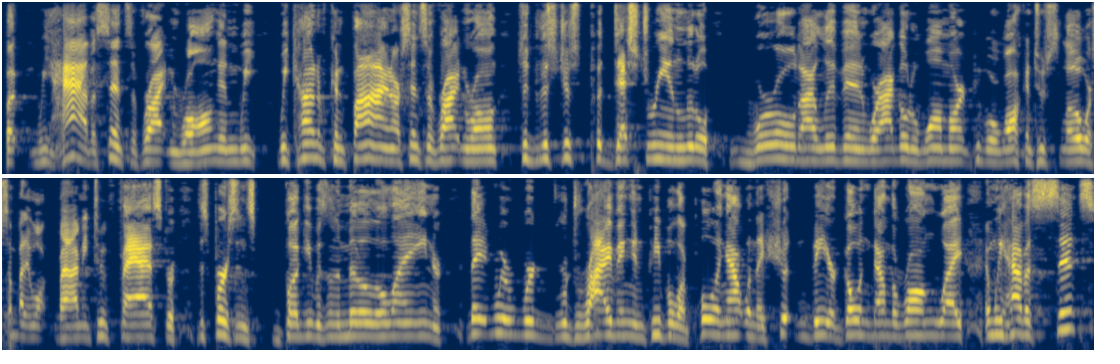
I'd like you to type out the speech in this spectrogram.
But we have a sense of right and wrong and we, we kind of confine our sense of right and wrong to this just pedestrian little world I live in where I go to Walmart and people are walking too slow or somebody walked by me too fast or this person's buggy was in the middle of the lane or they, we're, we're, we're driving and people are pulling out when they shouldn't be or going down the wrong way and we have a sense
